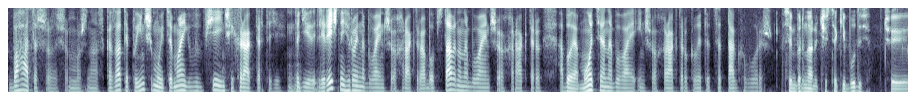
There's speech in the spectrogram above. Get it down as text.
багато що що можна сказати по-іншому, і це має взагалі інший характер. Тоді угу. Тоді ліричний герой набуває іншого характеру, або обставина набуває іншого характеру, або емоція набуває іншого характеру, коли ти це так говориш. В Сен-Бернари чистяки будуть? Чи...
